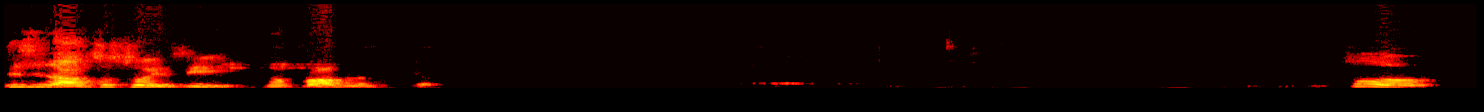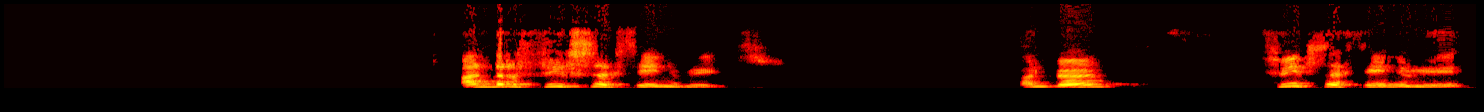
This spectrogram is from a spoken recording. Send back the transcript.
This is also so easy, no problem here. So, under fixed exchange rates, under fixed exchange rates,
